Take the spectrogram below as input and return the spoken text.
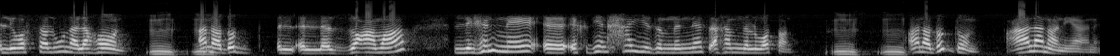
اللي وصلونا لهون. أنا ضد الزعماء اللي هن أخذين حيز من الناس أهم من الوطن. أنا ضدهم علنا يعني.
